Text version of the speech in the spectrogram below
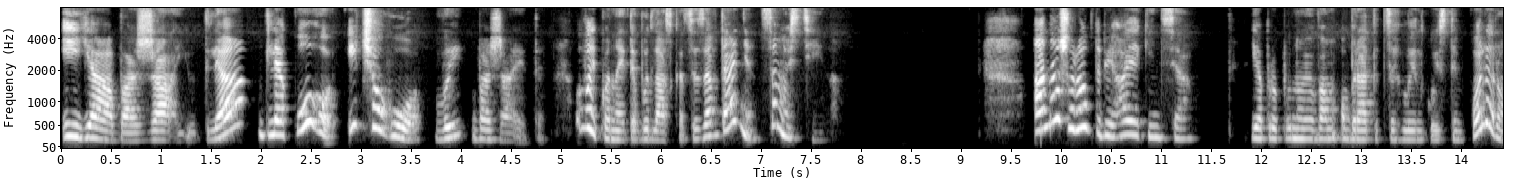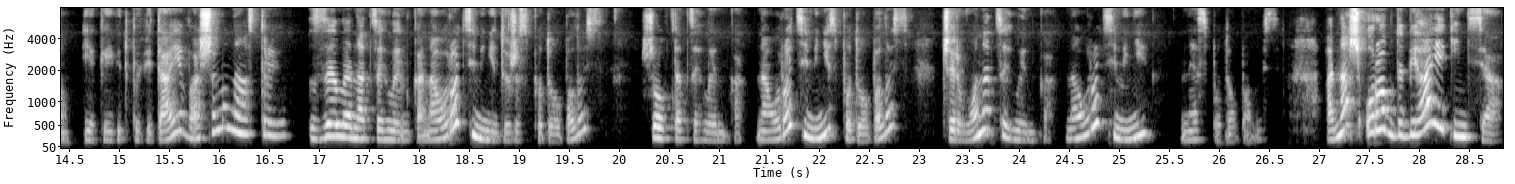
І я бажаю для, для кого і чого ви бажаєте. Виконайте, будь ласка, це завдання самостійно. А наш урок добігає кінця. Я пропоную вам обрати цеглинку із тим кольором, який відповідає вашому настрою. Зелена цеглинка на уроці мені дуже сподобалось. Жовта цеглинка на уроці мені сподобалось. Червона цеглинка на уроці мені не сподобалось. А наш урок добігає кінця.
